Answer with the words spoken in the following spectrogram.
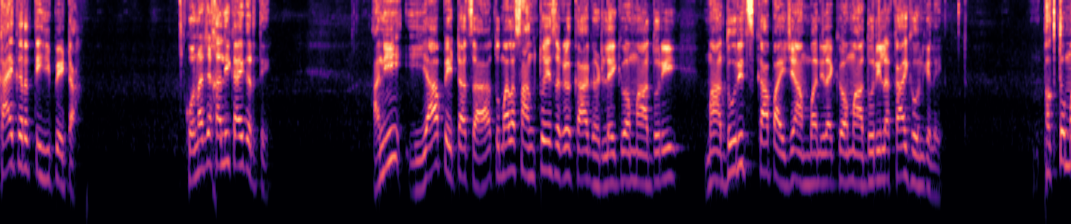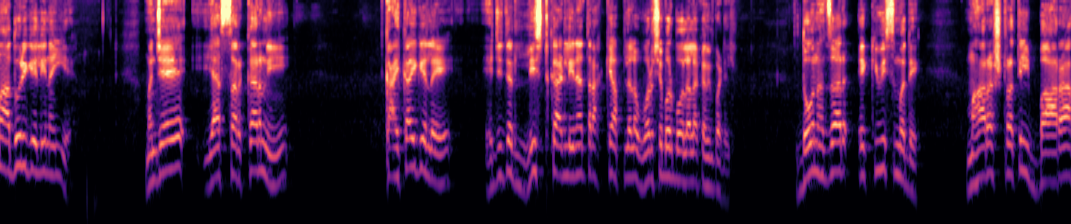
काय करते ही पेटा? कोणाच्या खाली काय करते? आणि या पेटाचा तुम्हाला सांगतो हे सगळं का घडलं आहे किंवा माधुरी माधुरीच का पाहिजे अंबानीला किंवा माधुरीला काय घेऊन गेलं? आहे फक्त माधुरी गेली नाही आहे म्हणजे या सरकारने काय काय केलं आहे ह्याची जर लिस्ट काढली ना तर अख्खे आपल्याला वर्षभर बोलायला कमी पडेल. दोन हजार एकवीसमध्ये महाराष्ट्रातील बारा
